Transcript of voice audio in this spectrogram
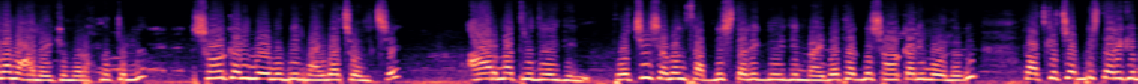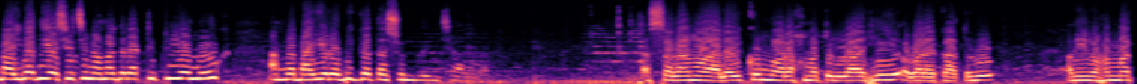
আসসালামু আলাইকুম রহমতুল্লাহ। সহকারী মৌলবীর ভাইবা চলছে। আর মাত্র দুই দিন, পঁচিশ এবং ছাব্বিশ তারিখ দুই দিন ভাইবা থাকবে সহকারী মৌলবীর। তো আজকে চব্বিশ তারিখে ভাইবা দিয়ে এসেছেন আমাদের একটি প্রিয় মুখ। আমরা ভাইয়ের অভিজ্ঞতা শুনব ইনশাআল্লাহ। আসসালামু আলাইকুম রহমতুল্লাহি ওবরাকাতুহু আমি মোহাম্মদ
